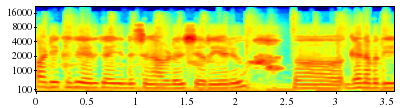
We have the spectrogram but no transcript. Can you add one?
പടിയൊക്കെ കയറി കഴിഞ്ഞിട്ട് അവിടെ ചെറിയൊരു ഗണപതി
